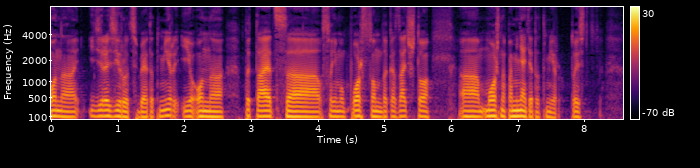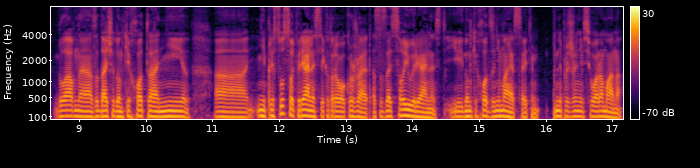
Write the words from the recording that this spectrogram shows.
он а, идеализирует себя этот мир, и он а, пытается своим упорством доказать, что а, можно поменять этот мир. То есть главная задача Дон Кихота не, а, не присутствовать в реальности, которая его окружает, а создать свою реальность. И Дон Кихот занимается этим на протяжении всего романа.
